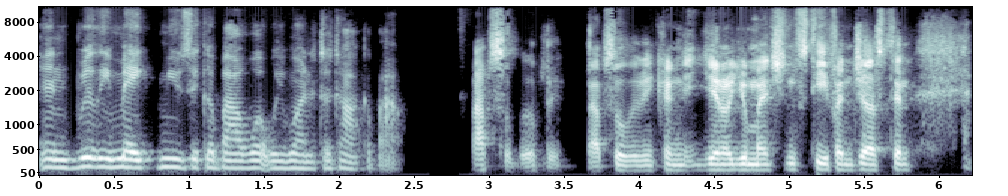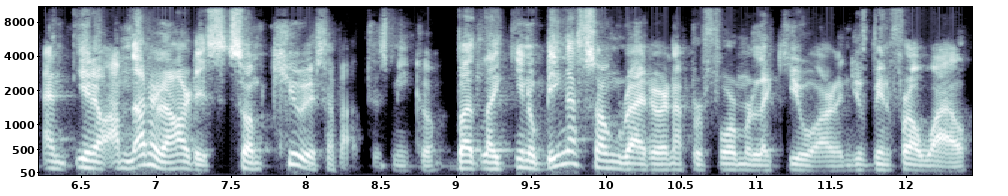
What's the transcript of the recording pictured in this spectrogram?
and really make music about what we wanted to talk about. Absolutely, absolutely. Can you know you mentioned Steve and Justin, and you know I'm not an artist, so I'm curious about this, Miko. But like you know, being a songwriter and a performer like you are, and you've been for a while,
